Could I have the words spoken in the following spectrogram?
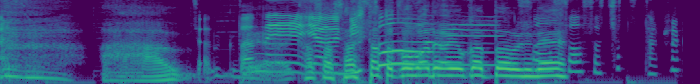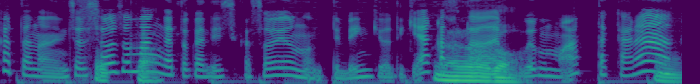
す。ああ、ちょっとね傘差したとこまでは良かったのにね。そうそうそう、ちょっと高かったのに、ちょっと少女漫画とかでしかそういうのって勉強できなかなった部分もあったから、うん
